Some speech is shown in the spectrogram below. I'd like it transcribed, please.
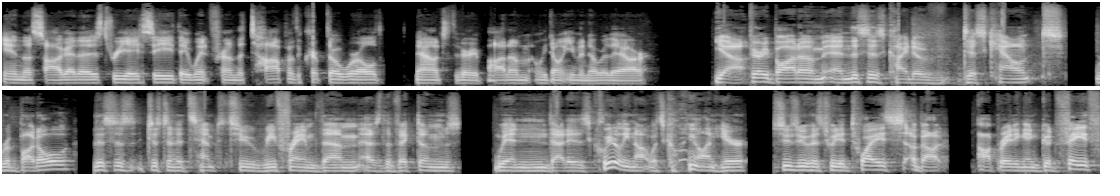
in the saga that is 3AC. They went from the top of the crypto world now to the very bottom, and we don't even know where they are. Yeah, very bottom. And this is kind of discount rebuttal. This is just an attempt to reframe them as the victims when that is clearly not what's going on here. Su Zhu has tweeted twice about operating in good faith,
